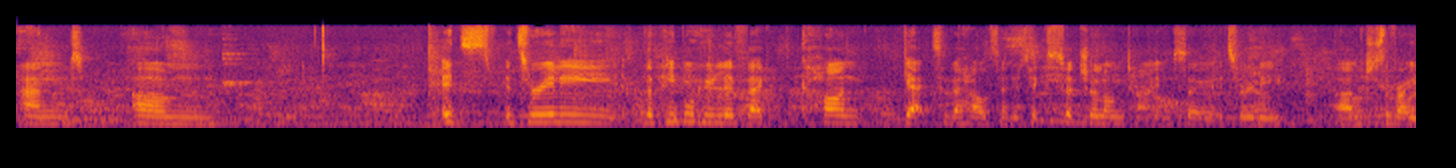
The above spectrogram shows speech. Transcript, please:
And it's it's really the people who live there can't get to the health centre. It takes such a long time, so it's really um, just a very,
